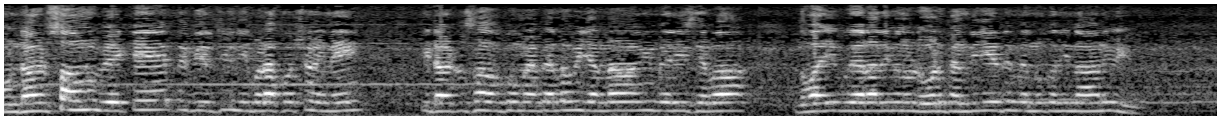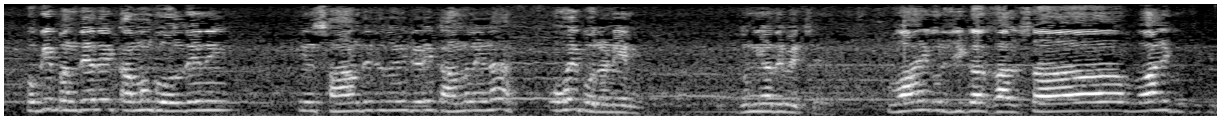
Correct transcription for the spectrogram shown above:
ਹੁਣ ਡਾਕਟਰ ਸਾਹਿਬ ਨੂੰ ਵੇਖ ਕੇ ਤੇ ਵੀਰ ਜੀ ਨਹੀਂ ਬੜਾ ਖੁਸ਼ ਹੋਏ ਨੇ ਕਿ ਡਾਕਟਰ ਸਾਹਿਬ ਕੋ ਮੈਂ ਪਹਿਲਾਂ ਵੀ ਜਾਣਦਾ ਵਾਂ ਕਿ ਮੇਰੀ ਸੇਵਾ, ਦਵਾਈ ਵਗੈਰਾ ਦੀ ਮੈਨੂੰ ਲੋੜ ਪੈਂਦੀ ਹੈ ਤੇ ਮੈਨੂੰ ਕਦੀ ਨਾ ਨਹੀਂ ਹੋਈ। ਕਿਉਂਕਿ ਬੰਦੇ ਦੇ ਕੰਮ ਬੋਲਦੇ ਨੇ, ਇਨਸਾਨ ਦੇ ਜਦੋਂ ਜਿਹੜੇ ਕੰਮ ਨੇ ਨਾ, ਉਹੀ ਬੋਲਣੇ ਨੇ ਦੁਨੀਆ ਦੇ ਵਿੱਚ। ਵਾਹਿਗੁਰੂ ਜੀ ਕਾ ਖਾਲਸਾ, ਵਾਹਿਗੁਰੂ ਜੀ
